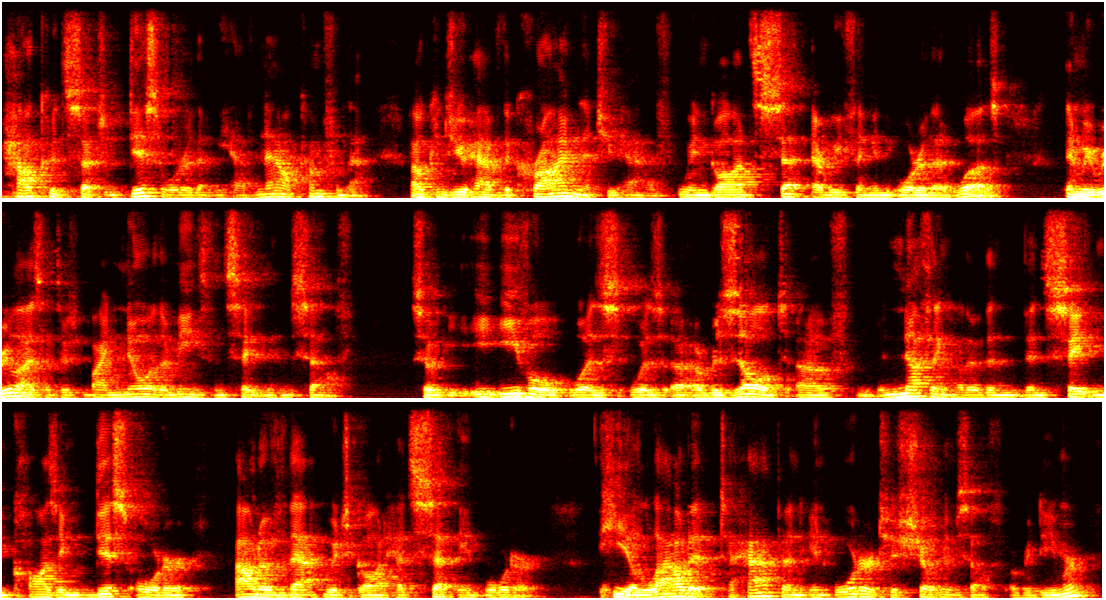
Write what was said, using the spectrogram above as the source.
how could such disorder that we have now come from that? How could you have the crime that you have when God set everything in the order that it was? And we realize that there's by no other means than Satan himself. So e- evil was was a result of nothing other than than Satan causing disorder out of that which God had set in order. He allowed it to happen in order to show himself a redeemer,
